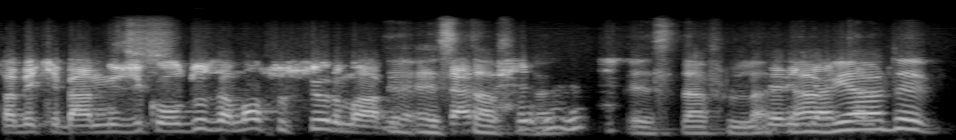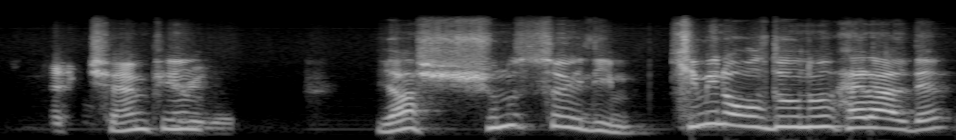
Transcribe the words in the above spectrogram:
Tabii ki ben müzik olduğu zaman susuyorum abi. Estağfurullah. Estağfurullah. ya bir yerde Champion ya şunu söyleyeyim. Kimin olduğunu herhalde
